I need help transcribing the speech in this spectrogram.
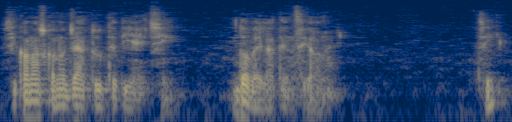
si conoscono già tutte dieci, dov'è l'attenzione? Sì?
